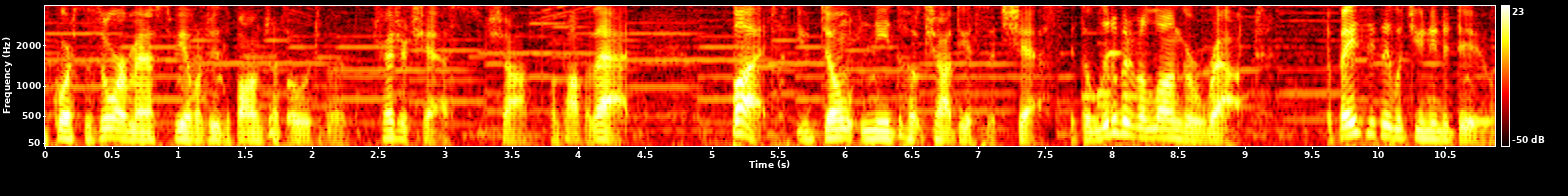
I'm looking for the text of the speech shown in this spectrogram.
of course, the Zora mask to be able to do the bomb jump over to the treasure chest shop on top of that. But you don't need the hook shot to get to the chest. It's a little bit of a longer route. But basically what you need to do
